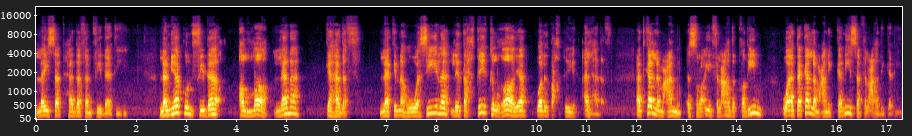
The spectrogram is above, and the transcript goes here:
ليست هدفا في ذاته. لم يكن فداء الله لنا كهدف لكنه وسيلة لتحقيق الغاية ولتحقيق الهدف. أتكلم عن إسرائيل في العهد القديم وأتكلم عن الكنيسة في العهد الجديد.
